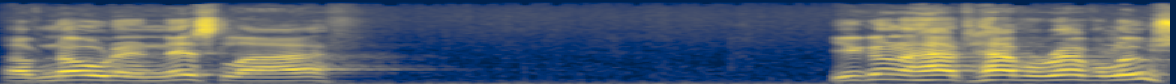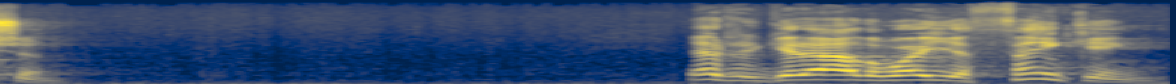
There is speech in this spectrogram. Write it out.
of note in this life, you're going to have to have a revolution. You have to get out of the way you're thinking.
